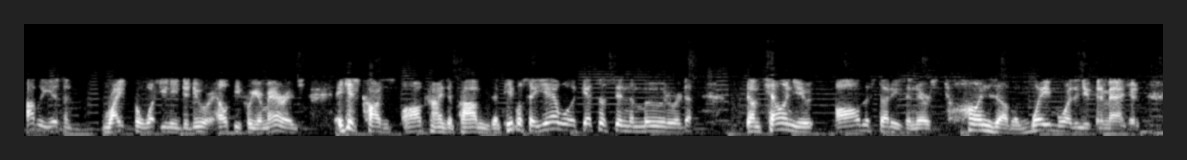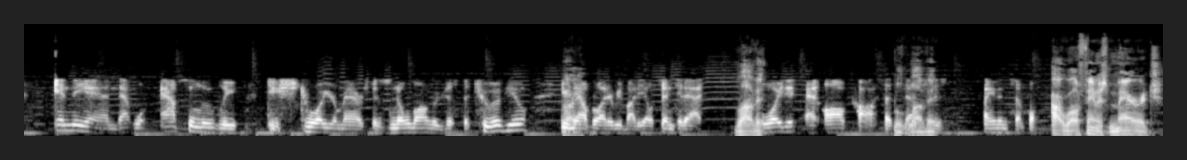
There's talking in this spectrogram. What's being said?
probably isn't right for what you need to do or healthy for your marriage. It just causes all kinds of problems. And people say, yeah, well, it gets us in the mood or I'm telling you, all the studies, and there's tons of them, way more than you can imagine, in the end, that will absolutely destroy your marriage because it's no longer just the two of you. You right. now brought everybody else into that. Love it. Avoid it at all costs. That's, Love that's it. plain and simple. Our world famous marriage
